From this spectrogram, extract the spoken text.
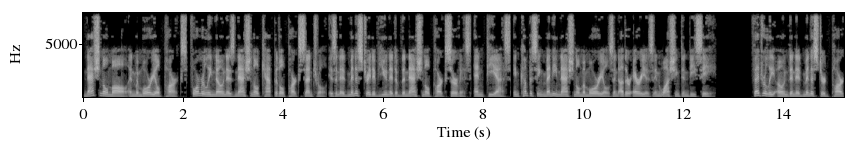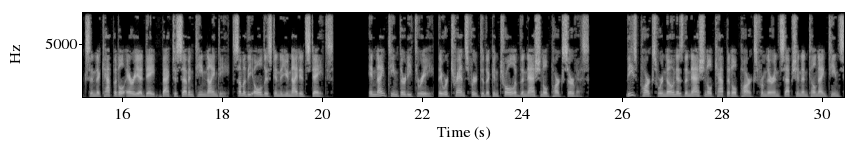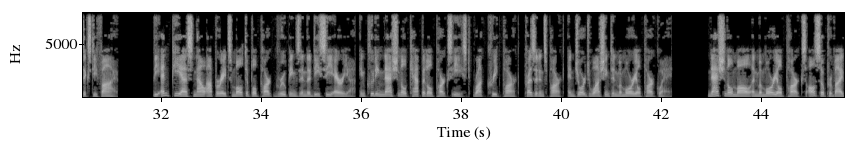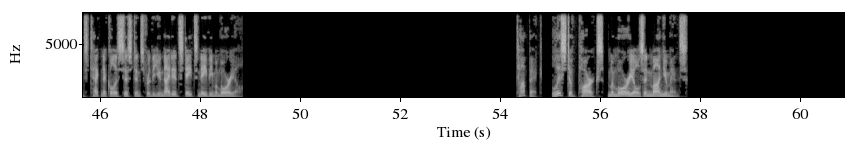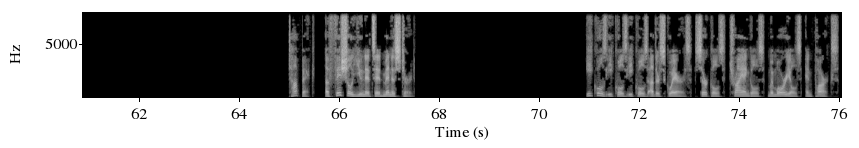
National Mall and Memorial Parks formerly known as National Capital Parks Central is an administrative unit of the National Park Service encompassing many national memorials and other areas in Washington, D.C. Federally owned and administered parks in the capital area date back to 1790, some of the oldest in the United States. In 1933, they were transferred to the control of the National Park Service. These parks were known as the National Capital Parks from their inception until 1965. The NPS now operates multiple park groupings in the D.C. area, including National Capital Parks East, Rock Creek Park, President's Park, and George Washington Memorial Parkway. National Mall and Memorial Parks also provides technical assistance for the United States Navy Memorial. List of parks, memorials and monuments. Official units administered. Other squares, circles, triangles, memorials, and parks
